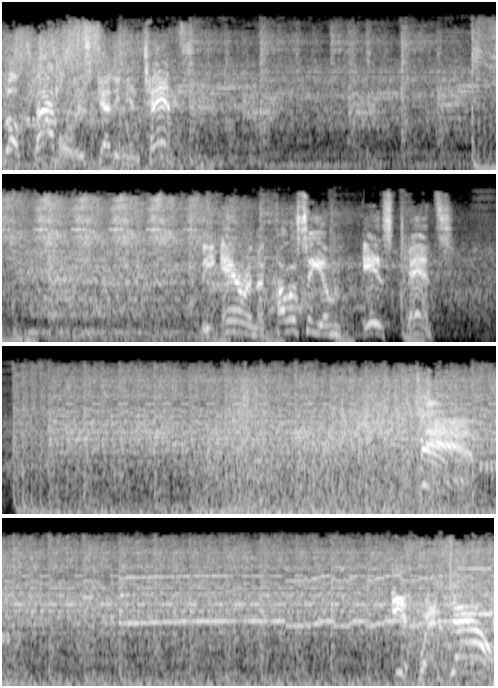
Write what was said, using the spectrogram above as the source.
The battle is getting intense. The air in the Colosseum is tense. It went down!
